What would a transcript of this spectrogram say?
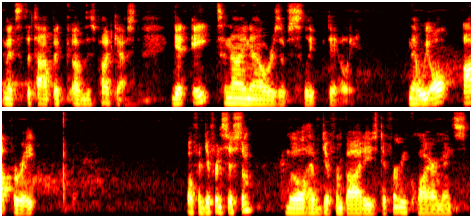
and it's the topic of this podcast get eight to nine hours of sleep daily. Now, we all operate off a different system, we all have different bodies, different requirements.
